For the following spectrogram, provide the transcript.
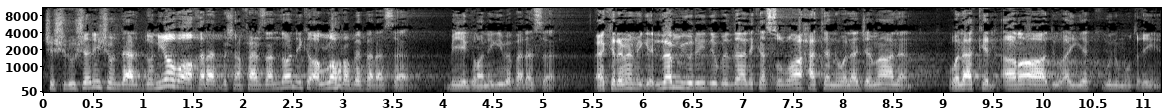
چشروشنیشون در دنیا و آخرت بشن. فرزندانی که الله را بپرستند به یگانگی اکرمه میگه لم یریدوا بذلك صباحة ولا جمالا ولكن ارادوا أن يكونوا مطيعين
